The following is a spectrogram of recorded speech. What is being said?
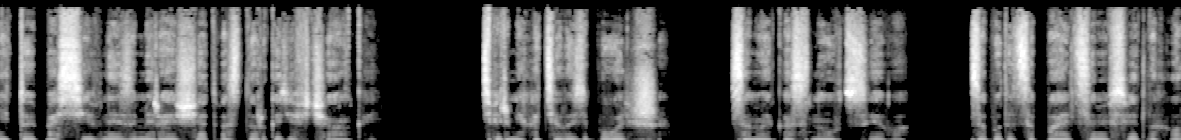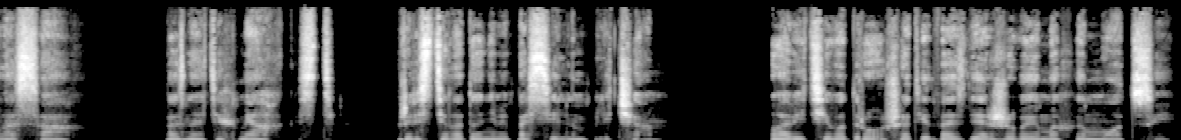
не той пассивной, замирающей от восторга девчонкой. Теперь мне хотелось больше, самой коснуться его, запутаться пальцами в светлых волосах, познать их мягкость, провести ладонями по сильным плечам, ловить его дрожь от едва сдерживаемых эмоций,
